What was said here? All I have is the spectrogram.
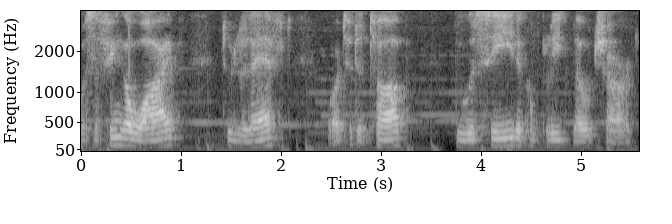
With a finger wipe to the left or to the top you will see the complete load chart.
